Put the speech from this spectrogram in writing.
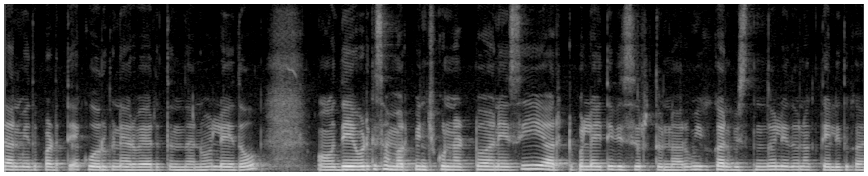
దాని మీద పడితే కోరిక నెరవేరుతుందనో లేదో దేవుడికి సమర్పించుకున్నట్టు అనేసి అరటిపళ్ళు అయితే విసురుతున్నారు. మీకు కనిపిస్తుందో లేదో నాకు తెలియదు కానీ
